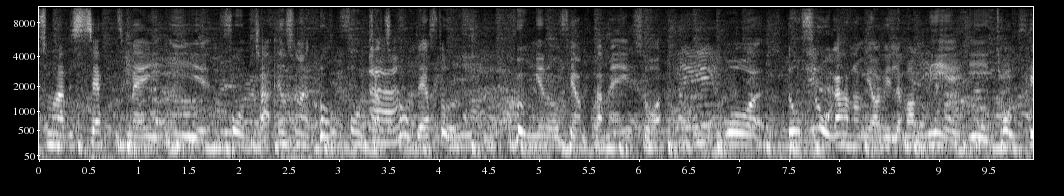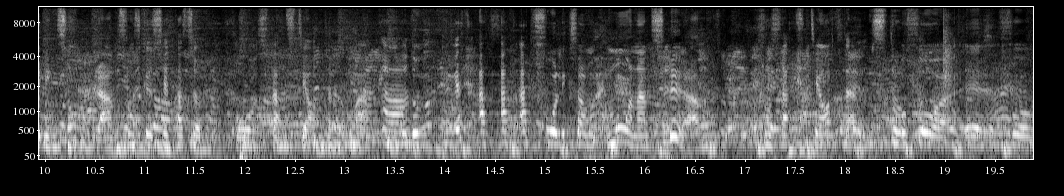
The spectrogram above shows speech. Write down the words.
som hade sett mig i Fåntra, en sån här show, där jag står och sjunger och fjantar mig så. Och då frågade han om jag ville vara med i Tolvskillingsoperan som skulle sättas upp på Stadsteatern. Och då, du vet, att, att, att få liksom månadslön från Stadsteatern och få, eh, få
